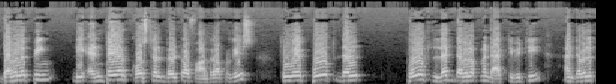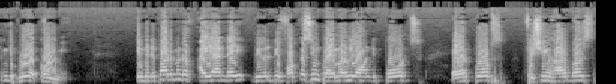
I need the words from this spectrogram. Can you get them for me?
developing the entire coastal belt of Andhra Pradesh through a port del, port-led development activity and developing the blue economy. In the Department of I&I, we will be focusing primarily on the ports, airports, fishing harbors,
